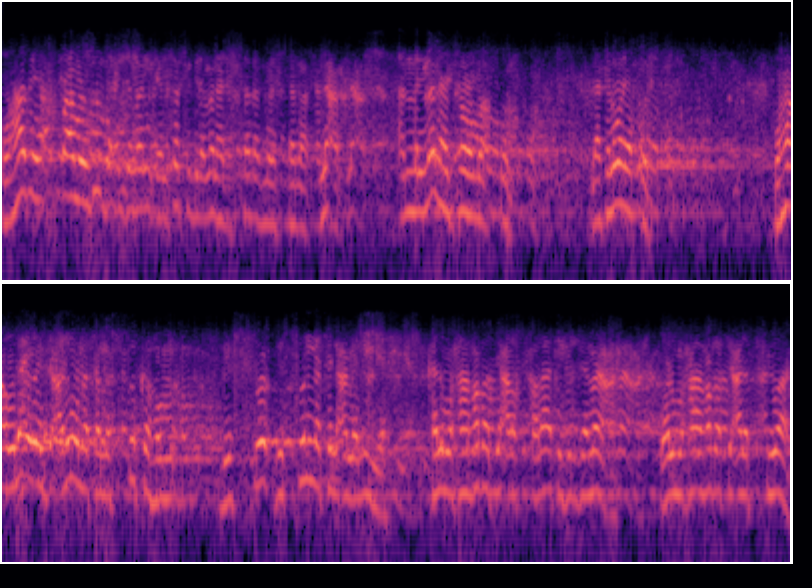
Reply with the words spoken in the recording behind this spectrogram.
وهذه أخطاء موجودة عند من ينتسب إلى منهج السلف من الشباب. نعم. أما المنهج فهو معصوم لكن هو يقول وهؤلاء يجعلون تمسكهم بالسنة العملية كالمحافظة على الصلاة في الجماعة والمحافظة على السواك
